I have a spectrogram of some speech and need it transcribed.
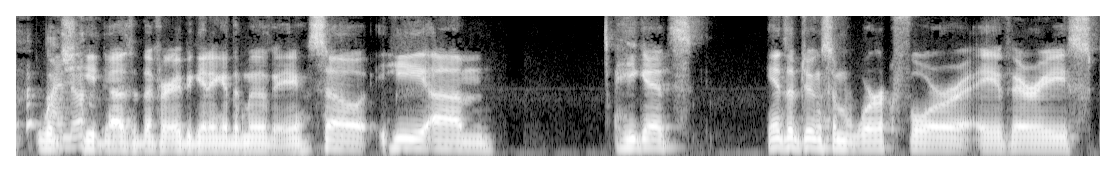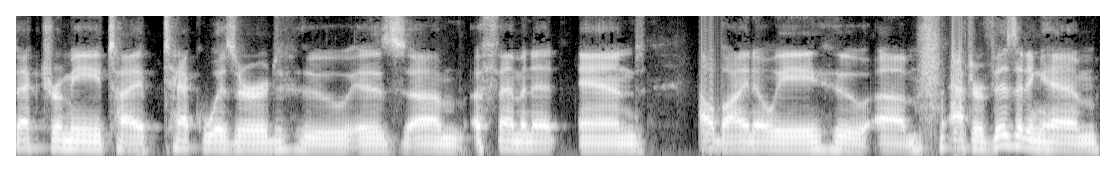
which he does at the very beginning of the movie. So he um he gets he ends up doing some work for a very spectrumy type tech wizard who is um, effeminate and albino-y who um, after visiting him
